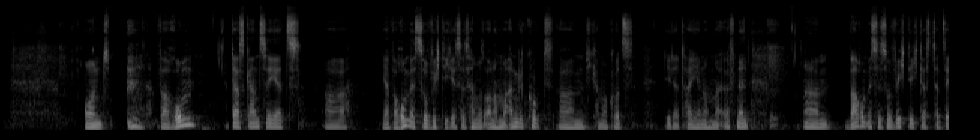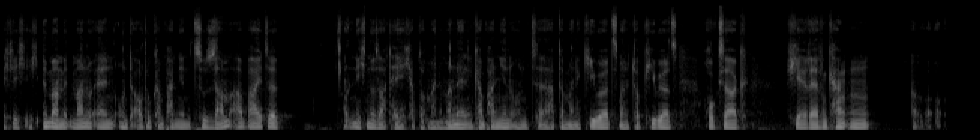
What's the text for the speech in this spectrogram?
Und warum das Ganze jetzt äh, ja, warum es so wichtig ist, das haben wir uns auch nochmal angeguckt. Ähm, ich kann mal kurz die Datei hier nochmal öffnen. Ähm, warum ist es so wichtig, dass tatsächlich ich immer mit manuellen und Autokampagnen zusammenarbeite und nicht nur sagt, hey, ich habe doch meine manuellen Kampagnen und äh, habe da meine Keywords, meine Top-Keywords, Rucksack, Fjellräven, Kanken, äh,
